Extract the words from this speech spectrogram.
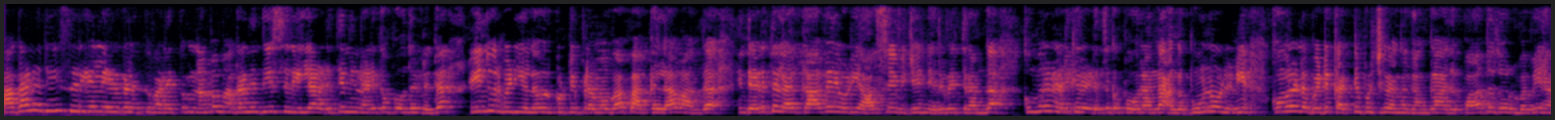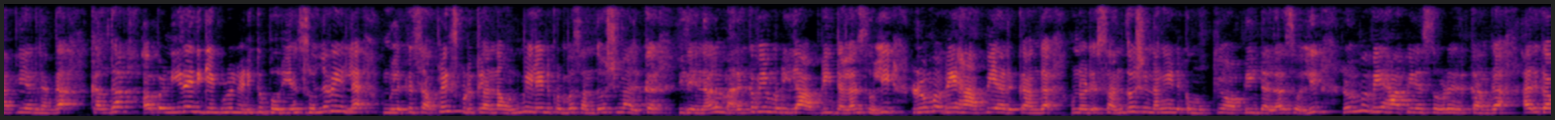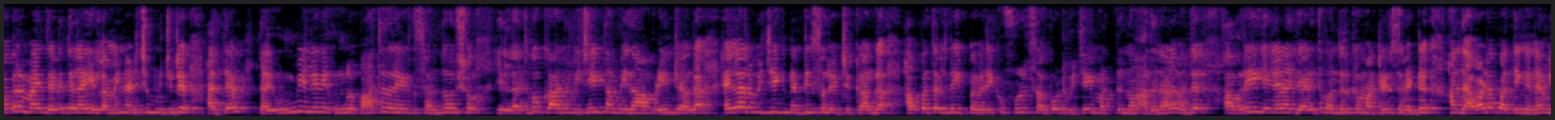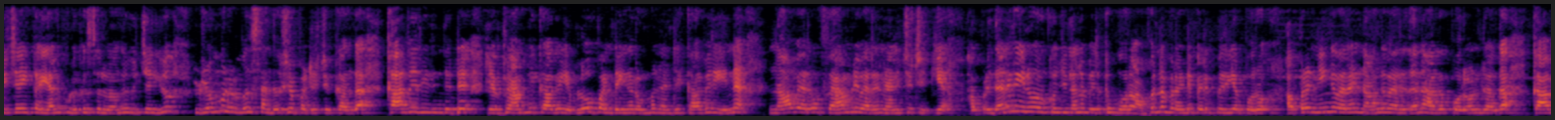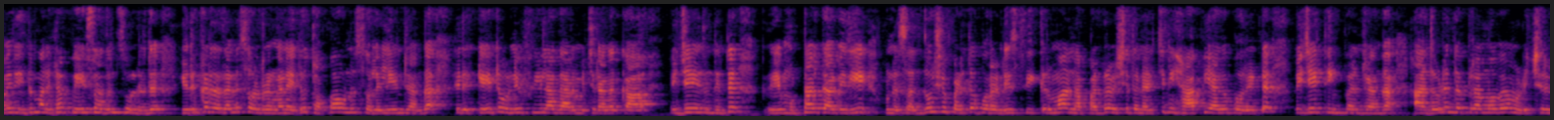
Mahanadi serial நேர்களுக்கு வணக்கம். நம்ம மகாநதி சீரியலில் அடுத்து நீ நடக்க போகுதுன்றத இந்த ஒரு வீடியோவில் ஒரு குட்டி பிரமோவாக பார்க்கலாம். வாங்க. இந்த இடத்துல காவேரியோடைய ஆசையை விஜய் நிறைவேற்றுறாங்க குமரன் நடிக்கிற இடத்துக்கு போகிறாங்க அங்கே போன உடனே குமரனை போயிட்டு கட்டி பிடிச்சிக்கிறாங்க கங்கா. அதை பார்த்ததும் ரொம்பவே ஹாப்பியாகிறாங்க கங்கா அப்போ நீ தான் இன்னைக்கு என் கூட நடிக்க போறியா? சொல்லவே இல்லை. உங்களுக்கு சர்ப்ரைஸ் கொடுக்கலாம் தான் உண்மையிலே எனக்கு ரொம்ப சந்தோஷமாக இருக்குது இது என்னால் மறக்கவே முடியல அப்படின்ட்டுலாம் சொல்லி ரொம்பவே ஹாப்பியாக இருக்காங்க. உன்னோட சந்தோஷம் தாங்க எனக்கு முக்கியம் அப்படின்ட்டுலாம் சொல்லி ரொம்பவே ஹாப்பினஸ் மனசோடு இருக்காங்க. அதுக்கப்புறமா இந்த இடத்துல எல்லாமே நடித்து முடிச்சுட்டு அத்தை நான் உண்மையிலேயே உங்களை பார்த்ததில் எனக்கு சந்தோஷம். எல்லாத்துக்கும் காரணம் விஜய் தம்பி தான் அப்படின்றாங்க. எல்லாரும் விஜய்க்கு நன்றி சொல்லிட்டு இருக்காங்க. அப்போத்துலேருந்து இப்போ வரைக்கும் ஃபுல் சப்போர்ட் விஜய் மட்டும்தான். அதனால் வந்து அவரே இல்லைன்னா நான் இந்த இடத்துக்கு வந்திருக்க மாட்டேன்னு சொல்லிட்டு அந்த அவார்டை பார்த்தீங்கன்னா விஜய் கையால் கொடுக்க சொல்லுவாங்க. விஜயும் ரொம்ப ரொம்ப சந்தோஷப்பட்டுட்டு இருக்காங்க. காவேரி இருந்துட்டு என் ஃபேமிலிக்காக எவ்வளோ பண்ணுறீங்க ரொம்ப நன்றி. காவேரி என்ன? நான் வேற ஃபேமிலி வேறு நினச்சிட்டு இருக்கியா? அப்படி தானே இன்னும் ஒரு கொஞ்ச நாள் இருக்க போகிறோம் அப்புறம் நம்ம ரெண்டு பேரும் பிரிய போகிறோம் அப்புறம் நீங்கள் வேற நாங்கள் வேற தானே ஆக போகிறோன்றாங்க காவேரி இது மாதிரி தான் பேசாதுன்னு சொல்கிறது இருக்கிறத தானே சொல்கிறாங்க நான் எதுவும் தப்பாக ஒன்றும் சொல்லலையேன்றாங்க. இதை கேட்ட உடனே ஃபீல் ஆக ஆரம்பிச்சுறாங்க. கா விஜய் இருந்துட்டு முட்டாள் காவேரி உன்னை சந்தோஷப்படுத்த போகிறேன் சீக்கிரமாக நான் பண்ணுற விஷயத்த நினச்சி நீ ஹாப்பியாக போகிறேன்ட்டு விஜய் திங்க் பண்ணுறாங்க அதோட இந்த ப்ரமோவை முடிச்சிரு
